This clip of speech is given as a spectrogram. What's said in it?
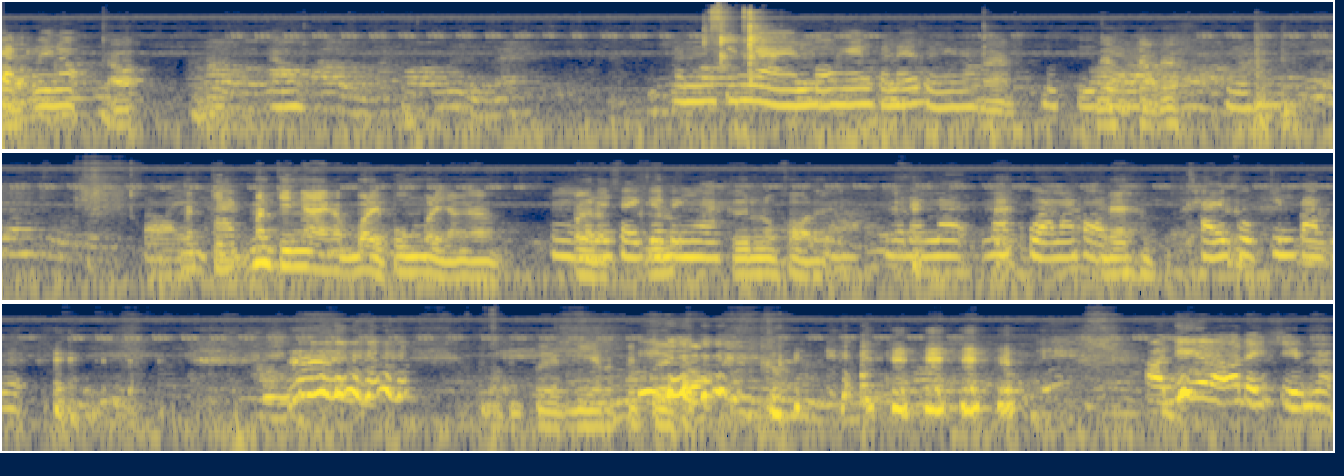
จัดเลยเนาะ เอาอะเอา มันกินง่ายมันบอกแห้งกันได้ตัวนี้นะมาบุคือเดี๋เบียยวร์เจาะเราเด้อเออซอยมันกินผักมันกินง่ายครับบ่ได้ปรุงบ่ได้หยังครับอืมบ่ได้ใส่เกลือเป็นว่ากลืนลงคอเลยบ่ได้มามาขวามาขอดแม่ขายปุกกินปั๊บเลย เปิดเบียร์มันไปเปิดกล้องเอาดีแล้วว่าได้คลิปเนาะ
